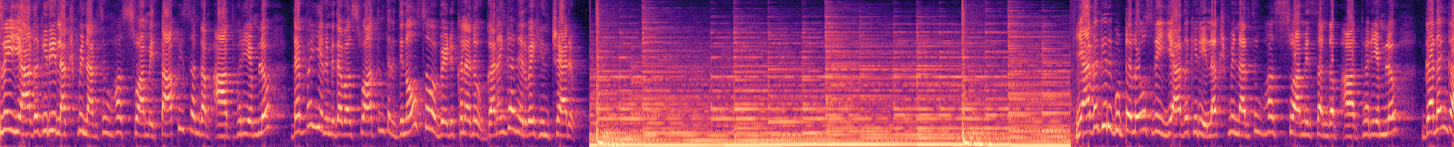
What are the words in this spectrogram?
శ్రీ యాదగిరి లక్ష్మీ నరసింహస్వామి తాపీ సంఘం ఆధ్వర్యంలో డెబ్బై ఎనిమిదవ స్వాతంత్ర దినోత్సవ వేడుకలను ఘనంగా నిర్వహించారు. యాదగిరిగుట్టలో శ్రీ యాదగిరి లక్ష్మీ నరసింహస్వామి సంఘం ఆధ్వర్యంలో ఘనంగా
